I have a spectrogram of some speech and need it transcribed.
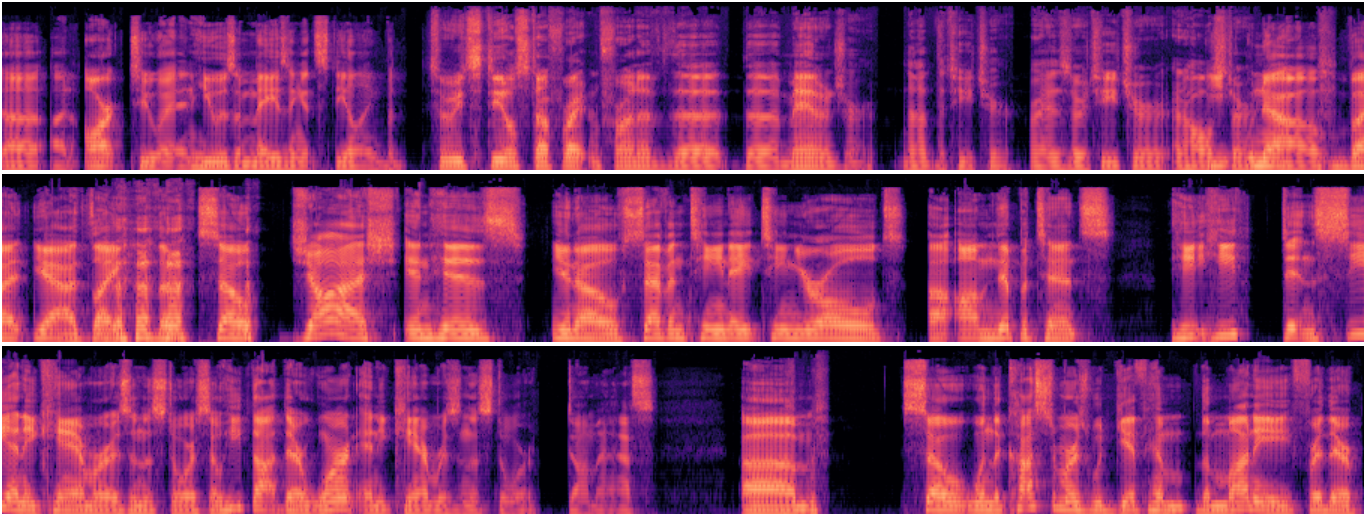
uh, an art to it, and he was amazing at stealing. But So he'd steal stuff right in front of the the manager, not the teacher, right? Is there a teacher at Hollister? Y- no, but yeah, it's like the so Josh in his, you know, 17, 18 year old uh, omnipotence, he he didn't see any cameras in the store, so he thought there weren't any cameras in the store. Dumbass. Um so when the customers would give him the money for their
